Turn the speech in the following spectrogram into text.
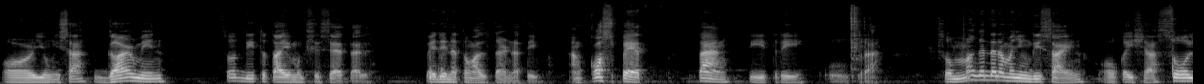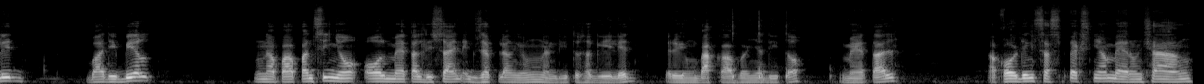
or yung isa, Garmin, so dito tayo magsisettle. Pwede na tong alternative. Ang Cospet Tang T3 Ultra. So, maganda naman yung design. Okay siya. Solid body build. Kung napapansin nyo, all metal design except lang yung nandito sa gilid. Pero yung back cover niya dito, metal. According sa specs niya, meron siyang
